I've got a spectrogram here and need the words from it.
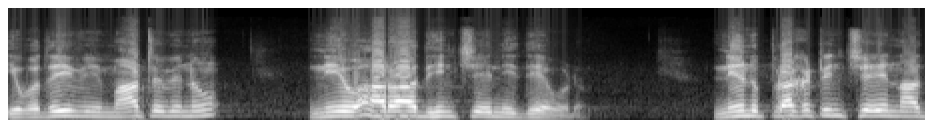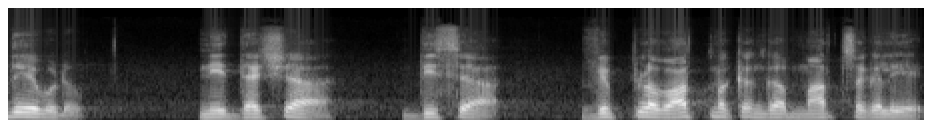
ఈ ఉదయం ఈ మాట విను నీవు ఆరాధించే నీ దేవుడు. నేను ప్రకటించే నా దేవుడు. నీ దశ దిశ విప్లవాత్మకంగా మార్చగలిగే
